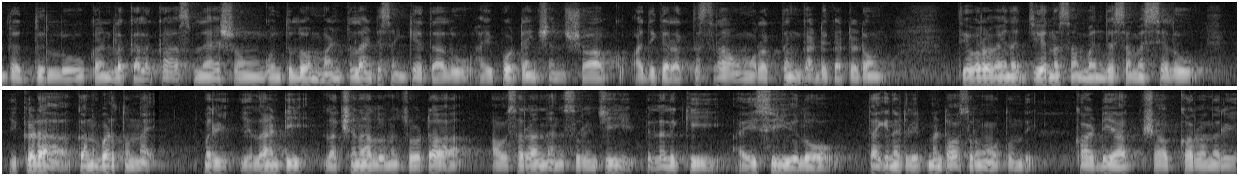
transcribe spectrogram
దద్దుర్లు కండ్ల కలక స్మ్లాషం గొంతులో మంట లాంటి సంకేతాలు హైపోటెన్షన్ షాక్ అధిక రక్తస్రావం రక్తం గడ్డకట్టడం తీవ్రమైన జీర్ణ సంబంధ సమస్యలు ఇక్కడ కనబడుతున్నాయి. మరి ఎలాంటి లక్షణాలు ఉన్న చోట అవసరాన్ని అనుసరించి పిల్లలకి ఐసీయూలో తగిన ట్రీట్మెంట్ అవసరం అవుతుంది. కార్డియాక్ షాక్ కరోనరీ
